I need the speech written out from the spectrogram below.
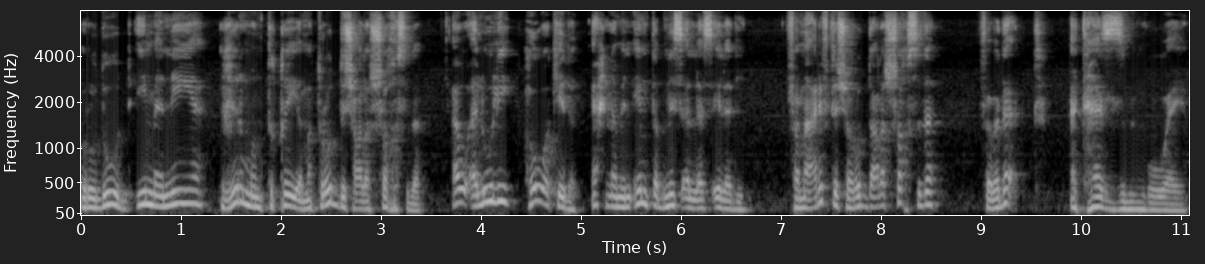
ردود إيمانية غير منطقية ما تردش على الشخص ده. أو قالوا لي هو كده إحنا من إمتى بنسأل الأسئلة دي؟ فما عرفتش أرد على الشخص ده فبدأت أتهز من جوايا.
